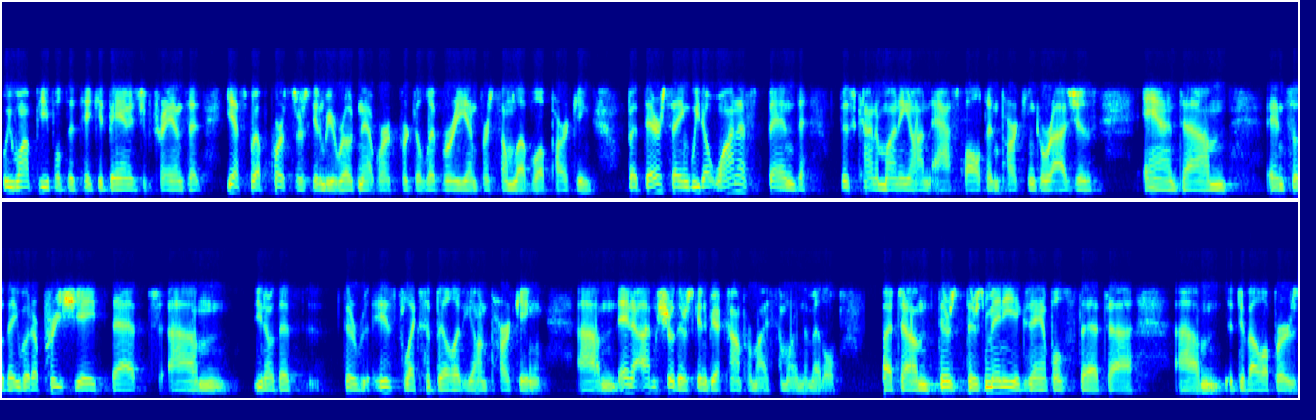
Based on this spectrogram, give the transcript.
We want people to take advantage of transit. Yes, but of course, there's going to be a road network for delivery and for some level of parking. But they're saying we don't want to spend this kind of money on asphalt and parking garages. And, um, and so they would appreciate that, um, you know, that there is flexibility on parking. Um, and I'm sure there's going to be a compromise somewhere in the middle. But um, there's there's many examples that uh, um, developers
